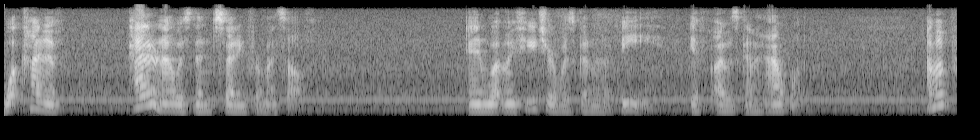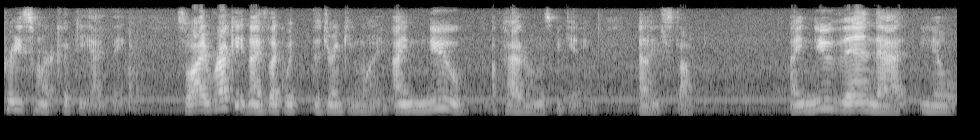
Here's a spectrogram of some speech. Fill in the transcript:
what kind of pattern I was then setting for myself and what my future was going to be if I was going to have one. I'm a pretty smart cookie, I think. So I recognized, like with the drinking wine, I knew a pattern was beginning and I stopped. I knew then that, you know,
